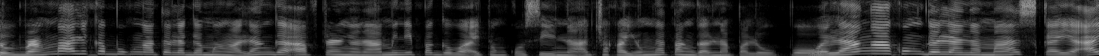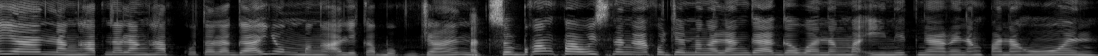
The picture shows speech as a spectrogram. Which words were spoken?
Sobrang maalikabok nga talaga mga langga after nga namin ipagawa itong kusina at saka yung natanggal na palupo. Wala nga akong dala na mask kaya ayan, langhap na langhap ko talaga yung mga alikabok dyan. At sobrang pawis na nga ako dyan mga langga gawa ng mainit nga rin ang panahon.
